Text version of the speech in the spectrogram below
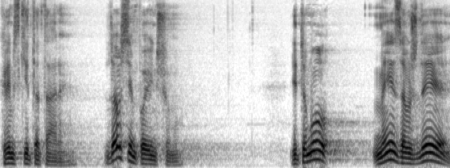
кримські татари. Зовсім по-іншому. І тому ми завжди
